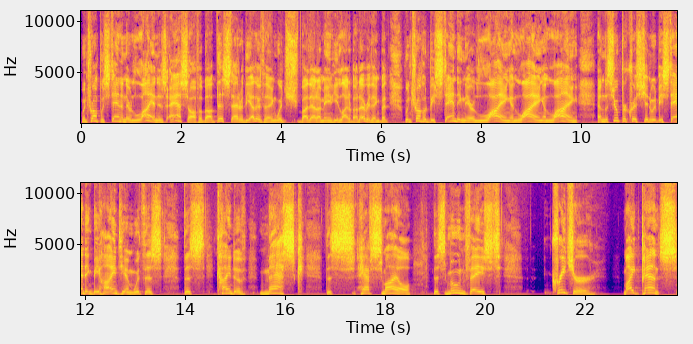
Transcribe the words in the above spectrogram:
When Trump was standing there lying his ass off about this, that, or the other thing, which by that I mean he lied about everything, but when Trump would be standing there lying and lying and lying, and the super Christian would be standing behind him with this, this kind of mask, this half smile, this moon faced creature, Mike Pence,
